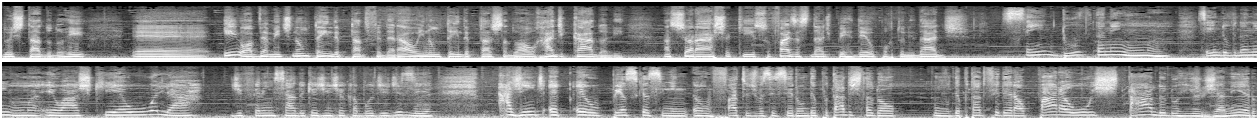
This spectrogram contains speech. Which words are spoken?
do estado do Rio. É, e, obviamente, não tem deputado federal e não tem deputado estadual radicado ali. A senhora acha que isso faz a cidade perder oportunidades? Sem dúvida nenhuma. Sem dúvida nenhuma. Eu acho que é o olhar diferenciado que a gente acabou de dizer. A gente, é- eu penso que assim, o fato de você ser um deputado estadual um deputado federal para o estado do Rio Sim. de Janeiro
